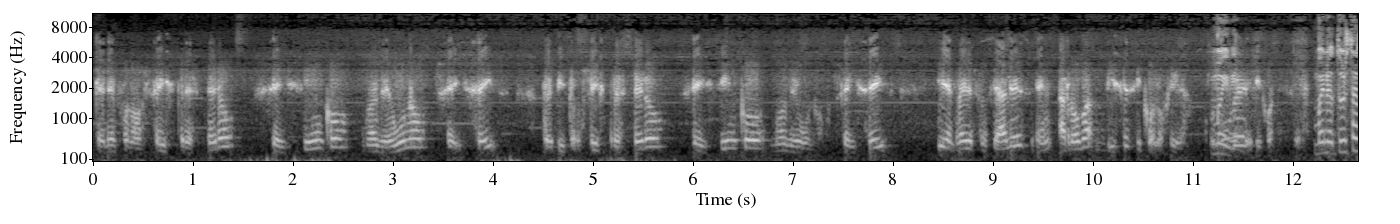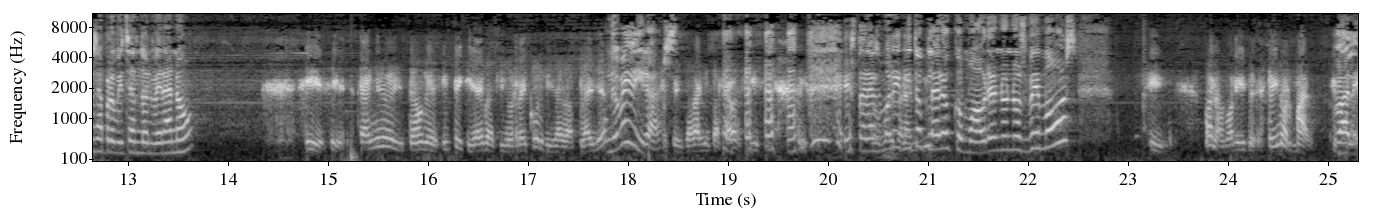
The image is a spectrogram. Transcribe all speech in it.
teléfono 630-6591-66, repito, 630-6591-66 y en redes sociales en arroba visepsicología. con Muy bien. y. Bueno, ¿tú estás aprovechando el verano? Sí, sí, este año tengo que decirte que ya he batido récord ir a la playa. No me digas. Año pasado, sí. Estarás morenito, claro, como ahora no nos vemos. Sí, bueno, bonito, estoy normal. Vale,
